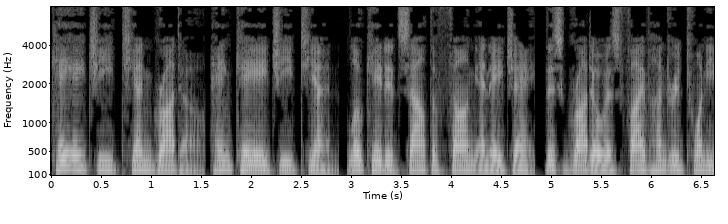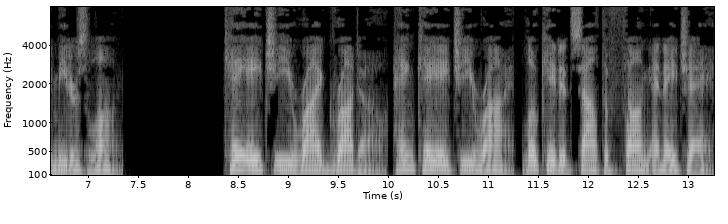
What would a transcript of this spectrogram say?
Khe Tien Grotto Hang Khe Tien, located south of Phong Nha, this grotto is 520 meters long. Khe Rai Grotto Hang Khe Rai, located south of Phong Nha.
